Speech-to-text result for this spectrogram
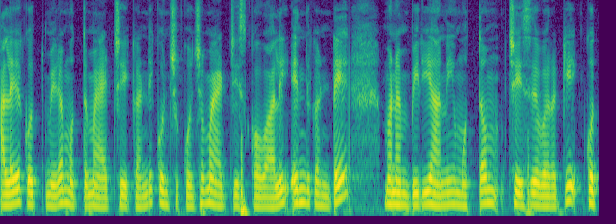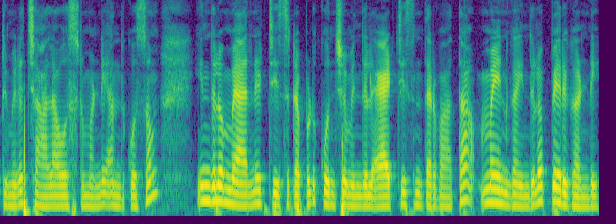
అలాగే కొత్తిమీర మొత్తం యాడ్ చేయకండి. కొంచెం కొంచెం యాడ్ చేసుకోవాలి. ఎందుకంటే మనం బిర్యానీ మొత్తం చేసే వరకు కొత్తిమీర చాలా అవసరం అండి. అందుకోసం ఇందులో మ్యారినేట్ చేసేటప్పుడు కొంచెం ఇందులో యాడ్ చేసిన తర్వాత మెయిన్గా ఇందులో పెరగండి.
